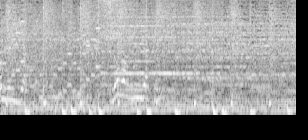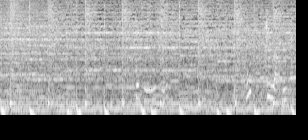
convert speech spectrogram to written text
Odnieść dziadka. Do was. Co to jest? Łuk czy zachód?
